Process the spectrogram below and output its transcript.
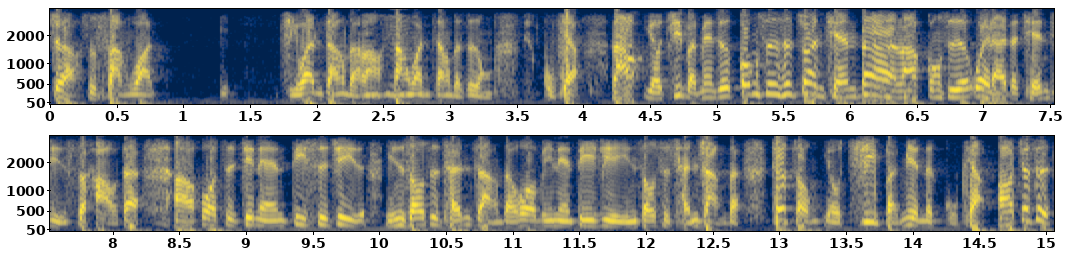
最好是上万。几万张的哈，上万张的这种股票，然后有基本面，就是公司是赚钱的，然后公司未来的前景是好的啊，或是今年第四季营收是成长的，或明年第一季营收是成长的，这种有基本面的股票啊，就是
